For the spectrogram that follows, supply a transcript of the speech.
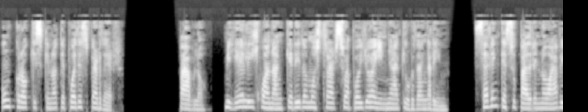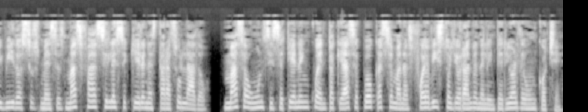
un croquis que no te puedes perder. Pablo, Miguel y Juan han querido mostrar su apoyo a Iñaki Urdangarín. Saben que su padre no ha vivido sus meses más fáciles y quieren estar a su lado, más aún si se tiene en cuenta que hace pocas semanas fue visto llorando en el interior de un coche.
